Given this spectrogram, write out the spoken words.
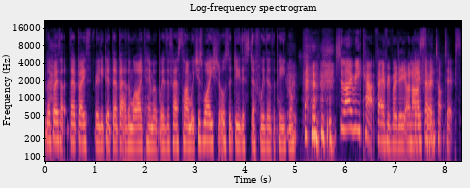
they're both they're both really good. They're better than what I came up with the first time, which is why you should also do this stuff with other people. Shall I recap for everybody on our Go seven it. top tips?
